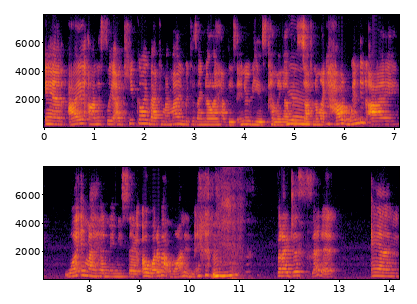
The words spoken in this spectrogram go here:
and I honestly, I keep going back in my mind because I know I have these interviews coming up Yeah. and stuff, and I'm like, how? When did I? What in my head made me say, oh, what about Wanted Man? but I just said it, and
